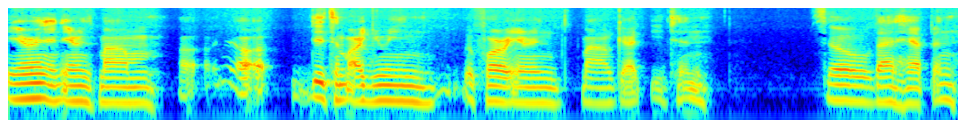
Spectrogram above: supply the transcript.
Eren and Eren's mom uh, uh, did some arguing before Eren's mom got eaten. So that happened.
